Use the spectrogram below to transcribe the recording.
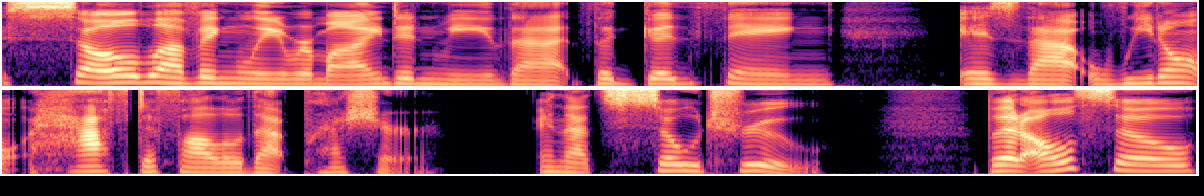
so lovingly reminded me that the good thing is that we don't have to follow that pressure. And that's so true. But also,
